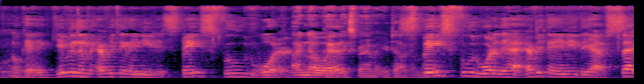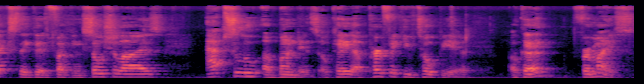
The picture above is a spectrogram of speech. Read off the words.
mm, okay, giving them everything they needed space, food, water. I know okay? what experiment you're talking Space, food, water, they had everything they need. They have sex, they could fucking socialize. Absolute abundance, okay? A perfect utopia, okay? For mice.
